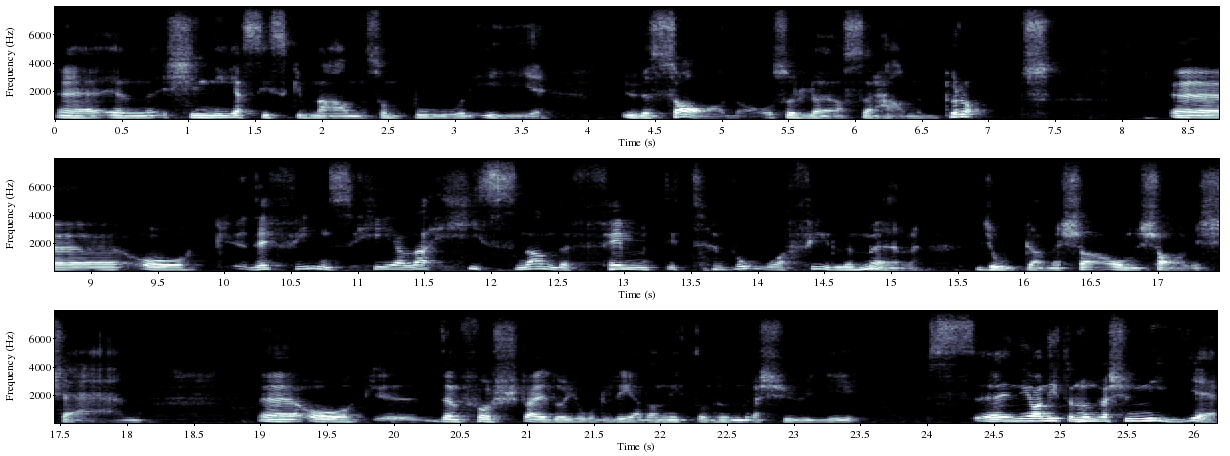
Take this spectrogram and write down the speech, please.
Eh, en kinesisk man som bor i USA då, och så löser han brott. Eh, och det finns hela hisnande 52 filmer gjorda med, om Charlie Chan. Uh, och den första är då gjord redan 1920, uh, ja, 1929.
